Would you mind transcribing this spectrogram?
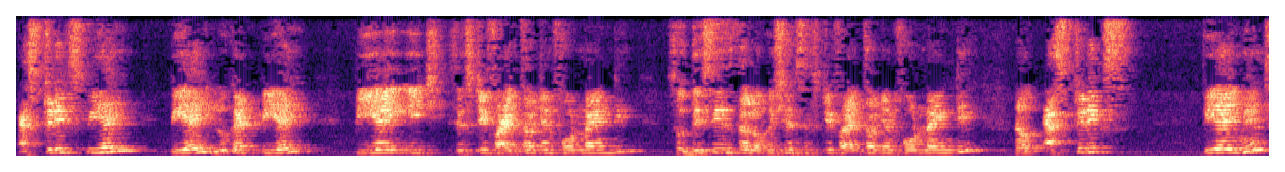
asterisk pi? pi, look at pi. pi is 65,490. So this is the location 65,490. Now asterisk pi means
